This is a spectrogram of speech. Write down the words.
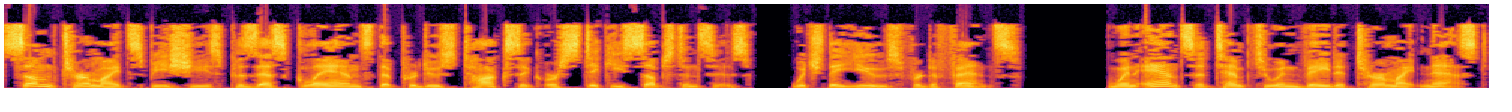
Some termite species possess glands that produce toxic or sticky substances, which they use for defense. When ants attempt to invade a termite nest,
